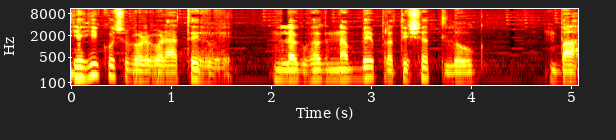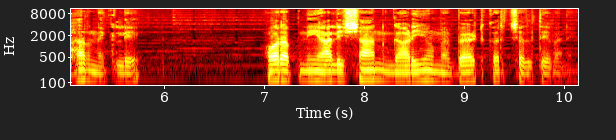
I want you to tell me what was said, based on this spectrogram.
यही कुछ बड़बड़ाते हुए लगभग नब्बे प्रतिशत लोग बाहर निकले और अपनी आलिशान गाड़ियों में बैठकर चलते बने।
